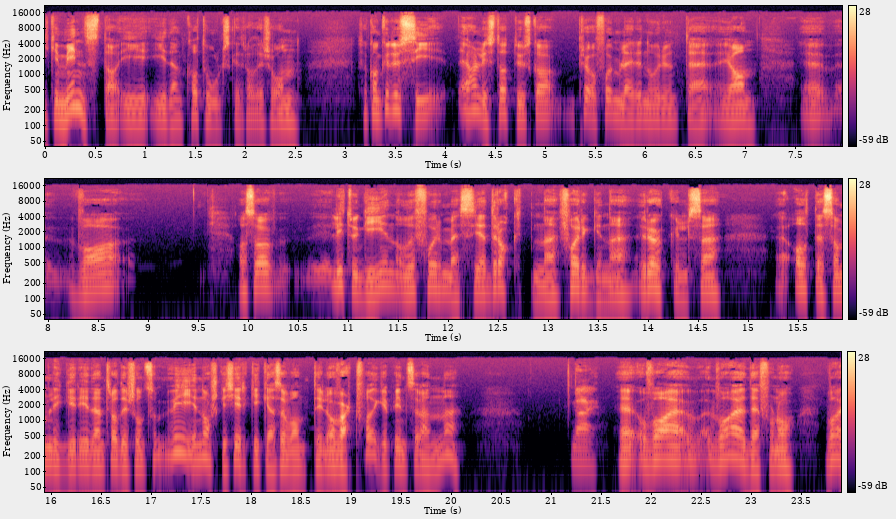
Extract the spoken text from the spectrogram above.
ikke minst da i, i den katolske tradisjonen. Så kan ikke du si Jeg har lyst til at du skal prøve å formulere noe rundt det, Jan. Eh, Hva Altså, liturgien og det formmessige, draktene, fargene, røkelse, eh, alt det som ligger i den tradisjonen som vi i Norske kirke ikke er så vant til, og i hvert fall ikke pinsevennene. Nei. Eh, Og hva er, hva er det for noe? Hva,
